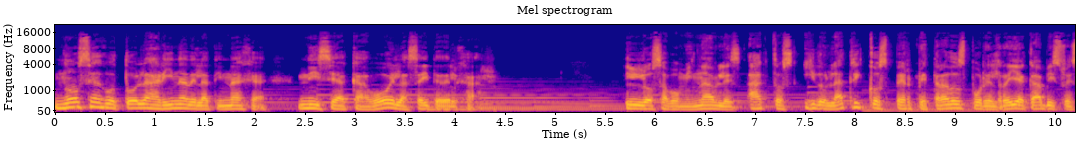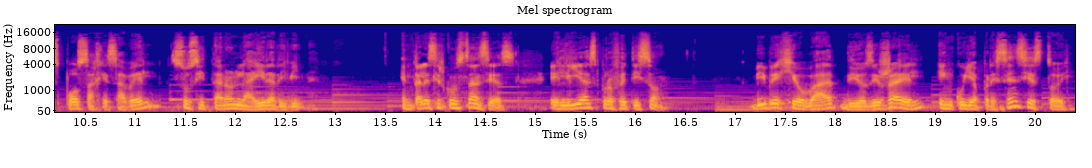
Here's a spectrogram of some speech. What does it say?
no se agotó la harina de la tinaja, ni se acabó el aceite del jarro. Los abominables actos idolátricos perpetrados por el rey Acab y su esposa Jezabel suscitaron la ira divina. En tales circunstancias, Elías profetizó, Vive Jehová, Dios de Israel, en cuya presencia estoy,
